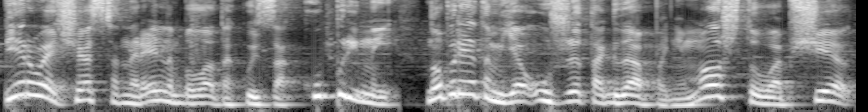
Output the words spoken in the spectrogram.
первая часть, она реально была такой закупленной, но при этом я уже тогда понимал, что вообще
